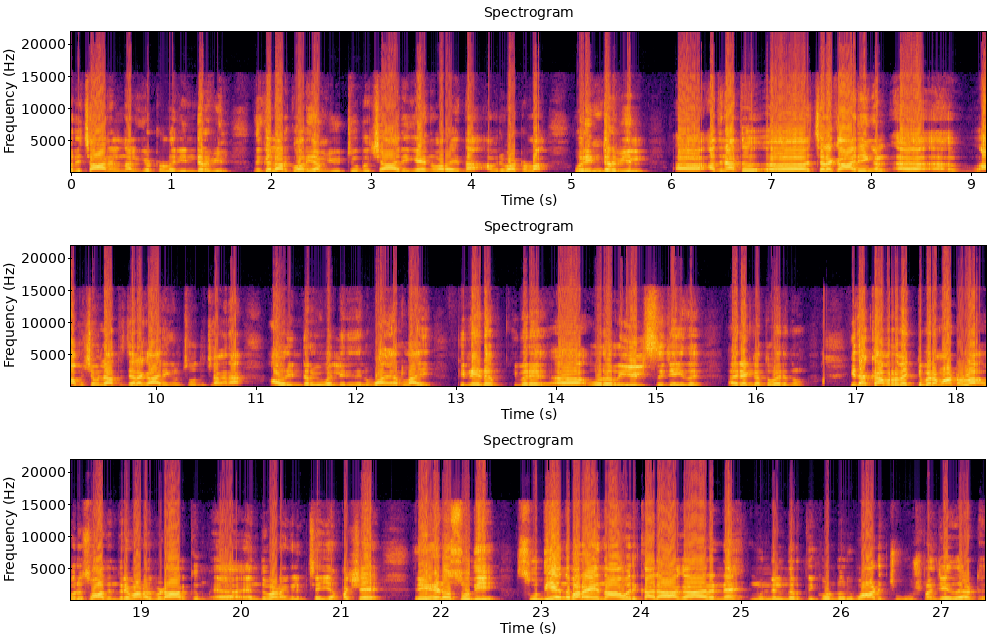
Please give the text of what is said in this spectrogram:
ഒരു ചാനൽ നൽകിയിട്ടുള്ള ഒരു ഇന്റർവ്യൂവിൽ നിങ്ങൾക്ക് എല്ലാവർക്കും അറിയാം യൂട്യൂബ് ശാരിക എന്ന് പറയുന്ന അവരുമായിട്ടുള്ള ഒരു ഇന്റർവ്യൂവിൽ അതിനകത്ത് ചില കാര്യങ്ങൾ ആവശ്യമില്ലാത്ത ചില കാര്യങ്ങൾ ചോദിച്ച് അങ്ങനെ ആ ഒരു ഇന്റർവ്യൂ വലിയ രീതിയിൽ വൈറലായി പിന്നീട് ഇവർ ഓരോ റീൽസ് ചെയ്ത് രംഗത്ത് വരുന്നു. ഇതൊക്കെ അവരുടെ വ്യക്തിപരമായിട്ടുള്ള ഒരു സ്വാതന്ത്ര്യമാണ്. ഇവിടെ ആർക്കും എന്ത് വേണമെങ്കിലും ചെയ്യാം. പക്ഷേ രേണു സുധി സുധി എന്ന് പറയുന്ന ആ ഒരു കലാകാരനെ മുന്നിൽ നിർത്തിക്കൊണ്ട് ഒരുപാട് ചൂഷണം ചെയ്തതായിട്ട്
